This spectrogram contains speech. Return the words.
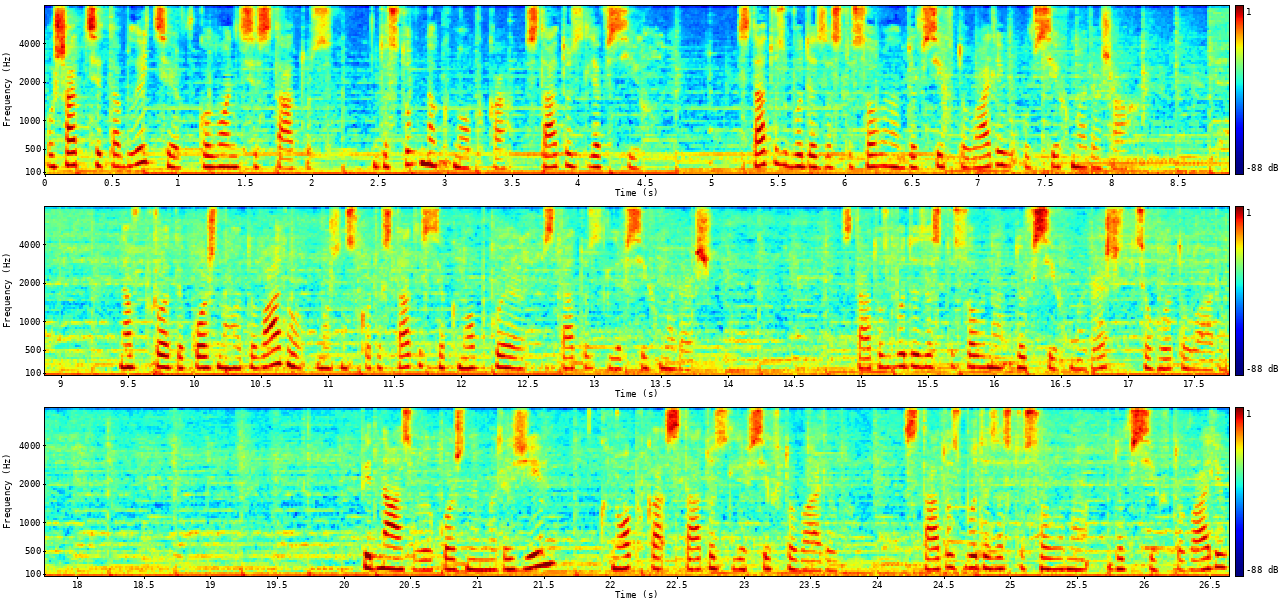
У шапці таблиці в колонці Статус доступна кнопка Статус для всіх. Статус буде застосовано до всіх товарів у всіх мережах. Навпроти кожного товару можна скористатися кнопкою Статус для всіх мереж. Статус буде застосовано до всіх мереж цього товару. Під назвою кожної мережі кнопка Статус для всіх товарів. Статус буде застосовано до всіх товарів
